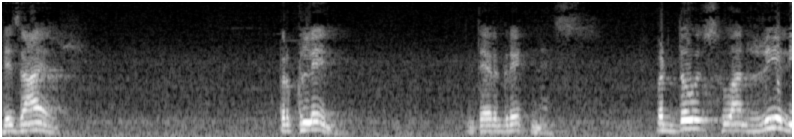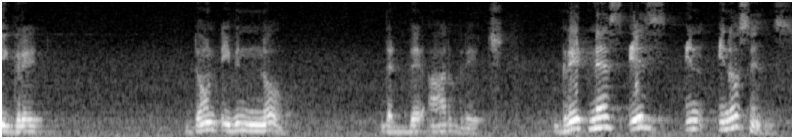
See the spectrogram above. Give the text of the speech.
desire, proclaim their greatness. But those who are really great don't even know that they are great. Greatness is in innocence.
